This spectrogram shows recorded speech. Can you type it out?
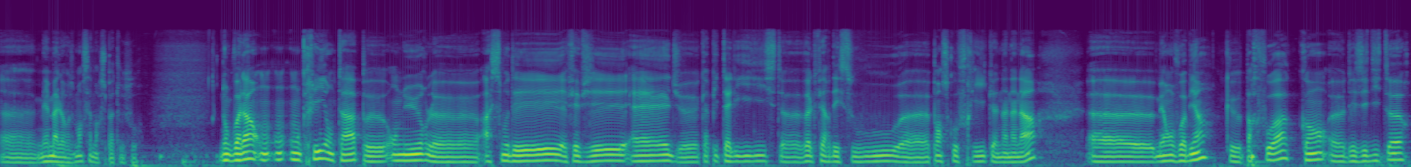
mais malheureusement, ça ne marche pas toujours. Donc voilà, on, crie, on tape, euh, on hurle, euh, FFG, Edge, euh, capitaliste, veulent faire des sous, pensent qu'au fric, nanana. mais on voit bien que parfois, quand des éditeurs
